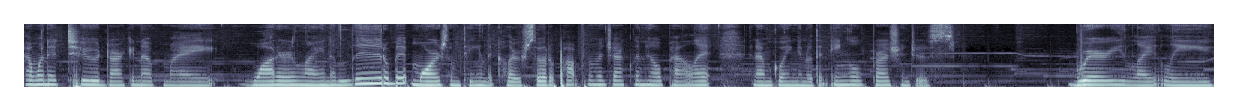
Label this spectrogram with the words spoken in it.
I wanted to darken up my waterline a little bit more. So I'm taking the color Soda Pop from a Jaclyn Hill palette and I'm going in with an angled brush and just very lightly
